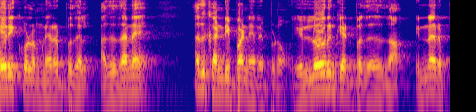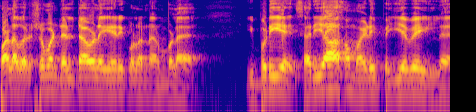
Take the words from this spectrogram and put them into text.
ஏரிக்குளம் நிரப்புதல். அதுதானே? அது கண்டிப்பாக நிரப்பிடும். எல்லோரும் கேட்பது அதுதான். இன்னும் பல வருஷமாக டெல்டாவில் ஏரிக்குளம் நிரம்பல. இப்படியே சரியாக மழை பெய்யவே இல்லை.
